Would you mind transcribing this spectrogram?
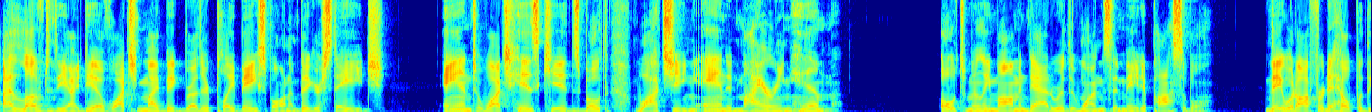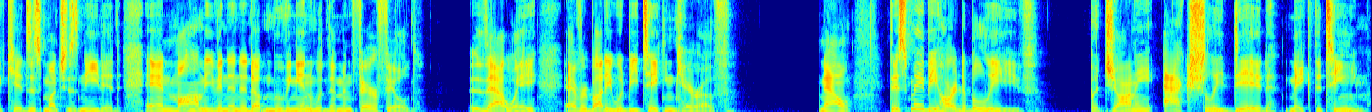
I loved the idea of watching my big brother play baseball on a bigger stage and to watch his kids both watching and admiring him. Ultimately, mom and dad were the ones that made it possible. They would offer to help with the kids as much as needed, and mom even ended up moving in with them in Fairfield. That way, everybody would be taken care of. Now, this may be hard to believe, but Johnny actually did make the team.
